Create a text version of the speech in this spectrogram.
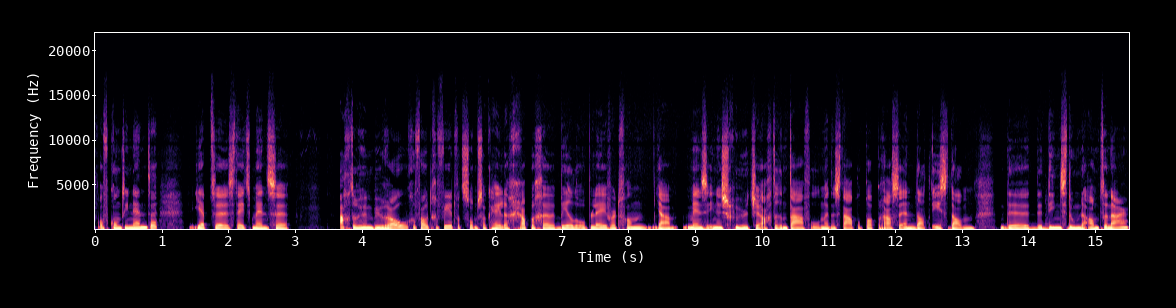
of continenten. Je hebt steeds mensen achter hun bureau gefotografeerd, wat soms ook hele grappige beelden oplevert van ja, mensen in een schuurtje achter een tafel met een stapel paprassen en dat is dan de, de dienstdoende ambtenaar.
